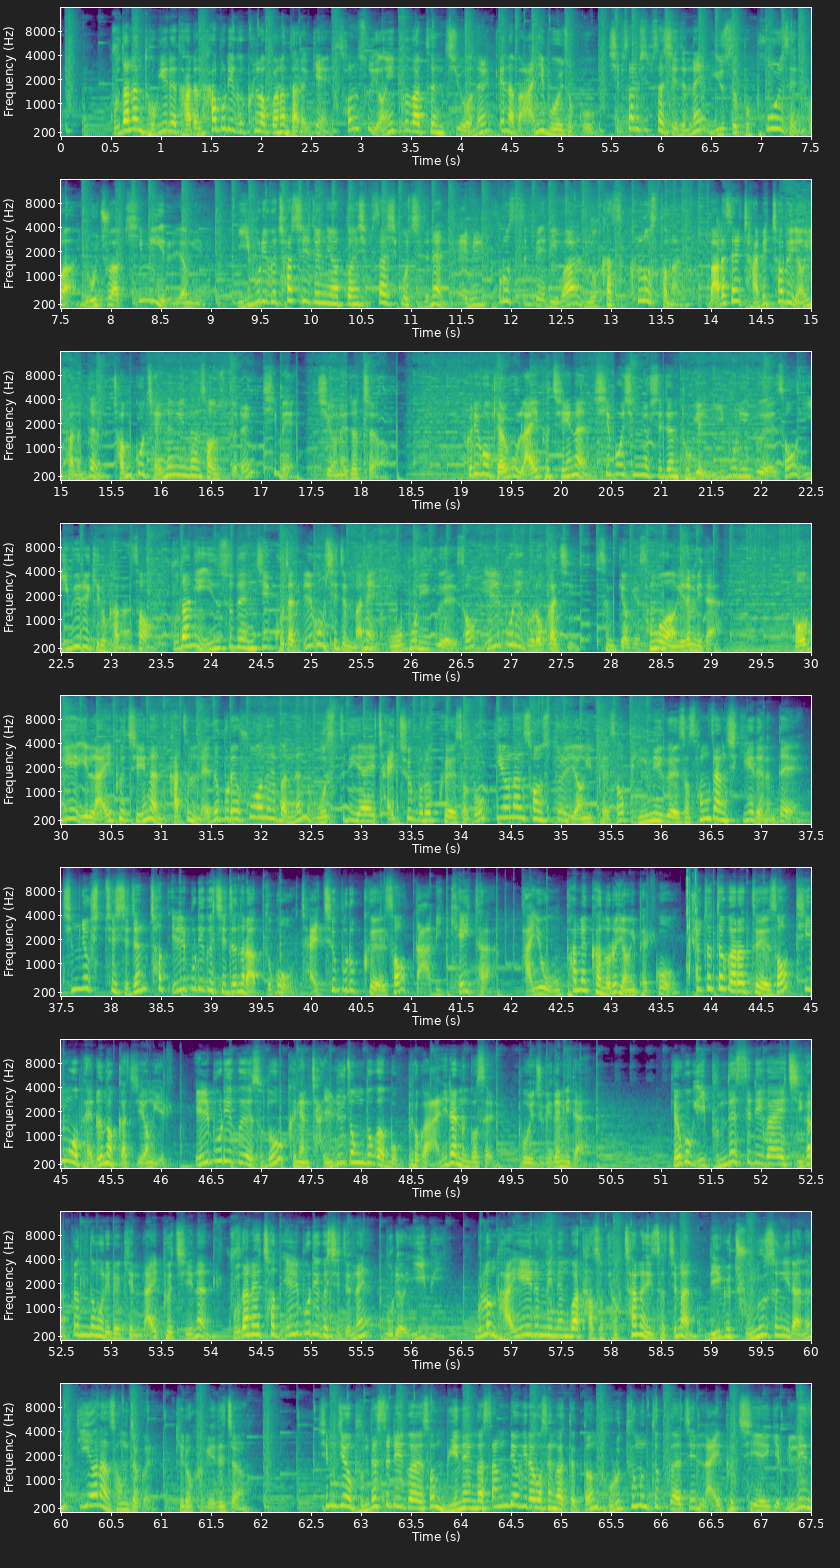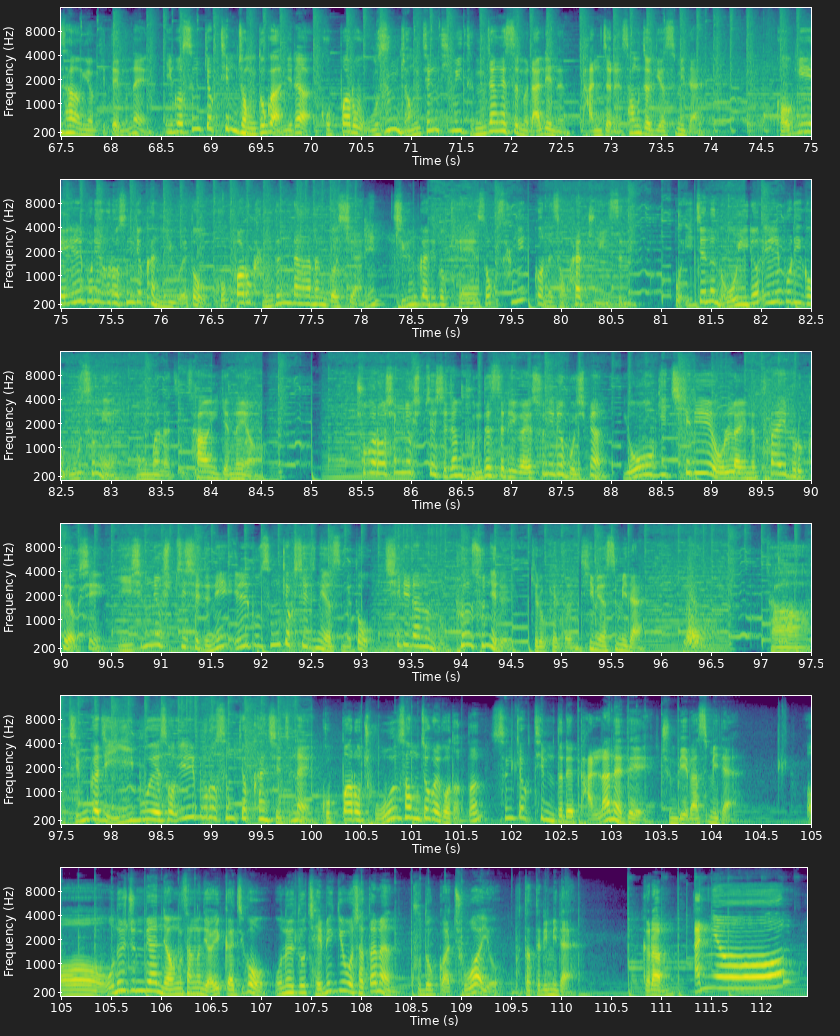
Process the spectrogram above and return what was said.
구단은 독일의 다른 하브리그 클럽과는 다르게 선수 영입과 같은 지원을 꽤나 많이 보여줬고 13-14 시즌에 유스프 포울센과 요주아 키미를 영입 2부 리그 첫 시즌이었던 14-15 시즌엔 에밀 프로스베리와 루카스 클로스터만, 마르셀 자비처를 영입하는 등 젊고 재능 있는 선수들을 팀에 지원해줬죠. 그리고 결국 라이프치히는 15-16 시즌 독일 2부 리그에서 2위를 기록하면서 구단이 인수된 지 고작 7시즌 만에 5부 리그에서 1부 리그로까지 승격에 성공하게 됩니다. 거기에 이 라이프치히는 같은 레드불의 후원을 받는 오스트리아의 잘츠부르크에서도 뛰어난 선수들을 영입해서 빅리그에서 성장시키게 되는데 16-17 시즌 첫 1부 리그 시즌을 앞두고 잘츠부르크에서 나비 케이타, 다요 우파메카노를 영입했고 슈투트가르트에서 티모 베르너까지 영입 1부 리그에서도 그냥 잔류 정도가 목표가 아니라는 것을 보여주게 됩니다. 결국 이 분데스리가의 지각 변동을 일으킨 라이프치히는 구단의 첫 1부 리그 시즌에 무려 2위. 물론 바이에른 미넨과 다소 격차는 있었지만 리그 준우승이라는 뛰어난 성적을 기록하게 되죠. 심지어 분데스리가에선 미넨과 쌍벽이라고 생각됐던 도르트문트까지 라이프치히에게 밀린 상황이었기 때문에 이거 승격팀 정도가 아니라 곧바로 우승 경쟁팀이 등장했음을 알리는 반전의 성적이었습니다. 거기에 1부 리그로 승격한 이후에도 곧바로 강등당하는 것이 아닌 지금까지도 계속 상위권에서 활약 중에 있으니 뭐 이제는 오히려 1부 리그 우승에 목말라진 상황이겠네요. 추가로 16, 17 시즌 분데스리가의 순위를 보시면 여기 7위에 올라있는 프라이부르크 역시 이 16, 17 시즌이 일부 승격 시즌이었음에도 7위라는 높은 순위를 기록했던 팀이었습니다. 자, 지금까지 2부에서 1부로 승격한 시즌에 곧바로 좋은 성적을 거뒀던 승격팀들의 반란에 대해 준비해봤습니다. 어, 오늘 준비한 영상은 여기까지고 오늘도 재밌게 보셨다면 구독과 좋아요 부탁드립니다. 그럼 안녕!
